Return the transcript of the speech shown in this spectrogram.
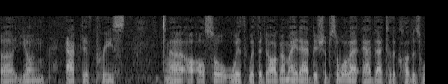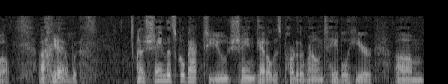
young, active priest. Uh, also with with a dog, I might add, Bishop. So we'll add, add that to the club as well. Uh, yeah. Uh, Shane, let's go back to you. Shane Gettle is part of the roundtable here. Um,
